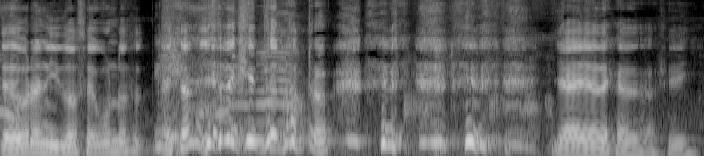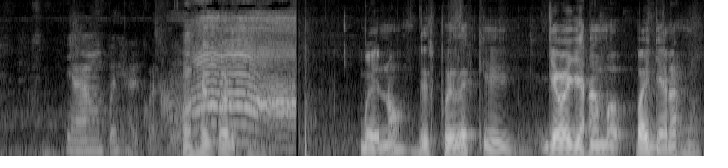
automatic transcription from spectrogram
te dura ni dos segundos. Ahí está, ya te quité el otro. ya, ya, déjalo así. Ya vamos pues al cuarto. Vamos al cuarto. Bueno, después de que ya bañáramos, bañáramos-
